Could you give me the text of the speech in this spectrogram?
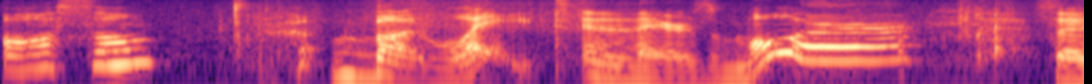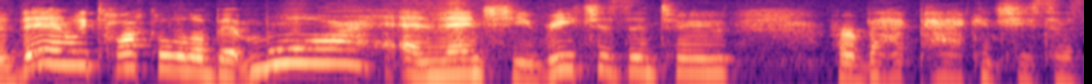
awesome? But wait, there's more. So then we talk a little bit more and then she reaches into her backpack and she says,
